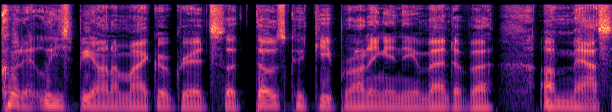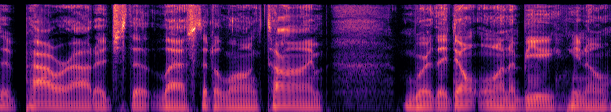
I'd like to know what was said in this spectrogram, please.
could at least be on a microgrid so that those could keep running in the event of a, a massive power outage that lasted a long time where they don't want to be you know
